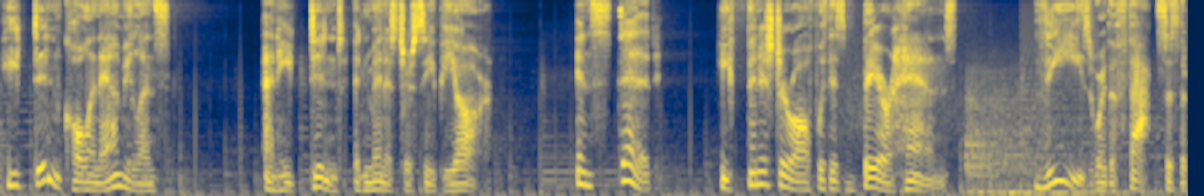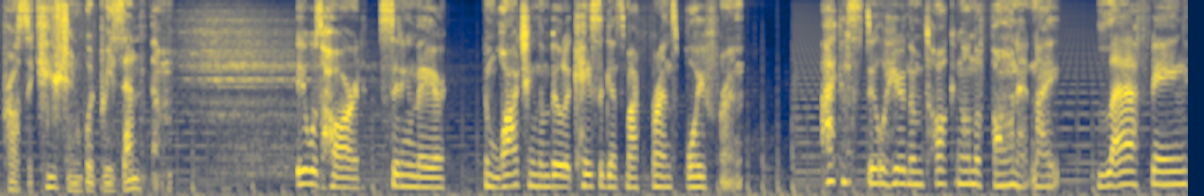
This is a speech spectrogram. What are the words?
He didn't call an ambulance. And he didn't administer CPR. Instead, he finished her off with his bare hands. These were the facts as the prosecution would present them. It was hard sitting there and watching them build a case against my friend's boyfriend. I can still hear them talking on the phone at night, laughing,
